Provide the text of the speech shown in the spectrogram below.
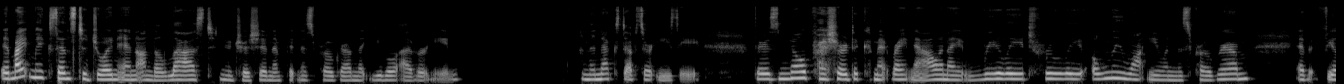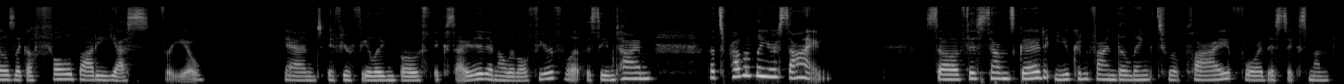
it might make sense to join in on the last nutrition and fitness program that you will ever need. And the next steps are easy. There's no pressure to commit right now, and I really, truly only want you in this program if it feels like a full body yes for you. And if you're feeling both excited and a little fearful at the same time, that's probably your sign. So, if this sounds good, you can find the link to apply for the six month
